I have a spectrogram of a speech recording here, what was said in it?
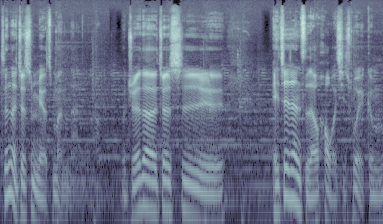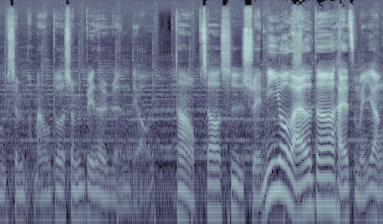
真的就是没有这么难了。我觉得就是，哎，这阵子的话，我其实我也跟身蛮多身边的人聊，那我不知道是水逆又来了呢，还是怎么样？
